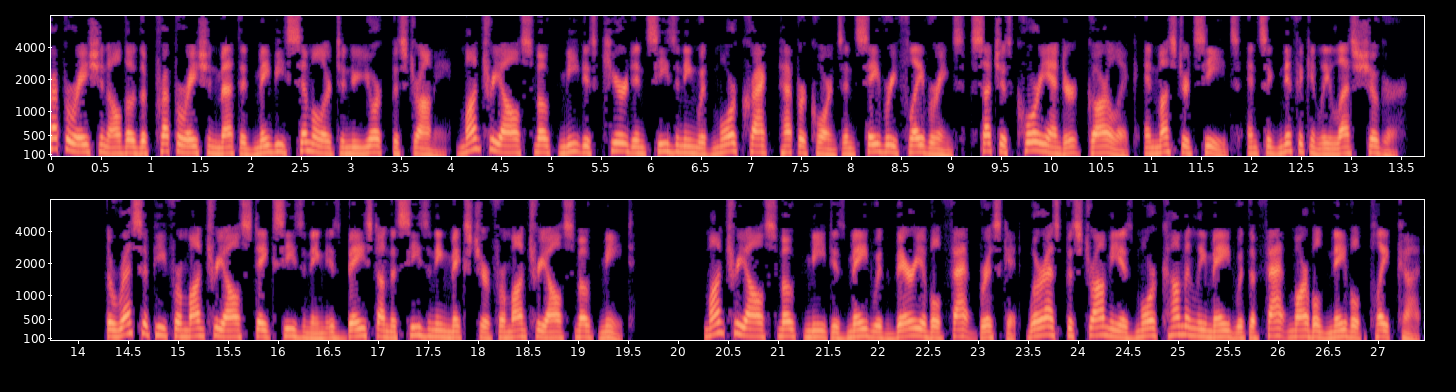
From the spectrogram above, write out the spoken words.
Preparation Although the preparation method may be similar to New York pastrami, Montreal smoked meat is cured in seasoning with more cracked peppercorns and savory flavorings, such as coriander, garlic, and mustard seeds, and significantly less sugar. The recipe for Montreal steak seasoning is based on the seasoning mixture for Montreal smoked meat. Montreal smoked meat is made with variable fat brisket, whereas pastrami is more commonly made with the fat marbled navel plate cut.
